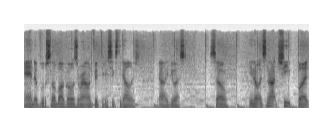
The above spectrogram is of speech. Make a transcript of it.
and a Blue Snowball goes around 50 to 60 dollars, uh, US. So, you know, it's not cheap, but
